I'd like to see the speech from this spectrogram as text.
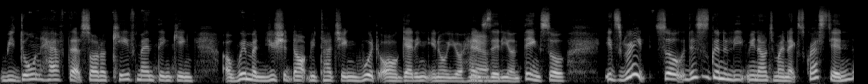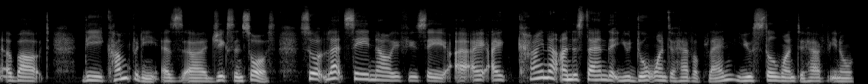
we don't have that sort of caveman thinking. Uh, women, you should not be touching wood or getting you know your hands Yeah. dirty on things. So it's great. So this is going to lead me now to my next question about the company as uh, Jigs and Saws. So let's say now, if you say, I, I, I kind of understand that you don't want to have a plan. You still want to have you know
